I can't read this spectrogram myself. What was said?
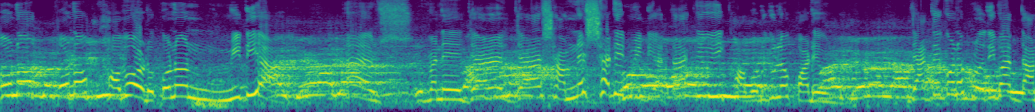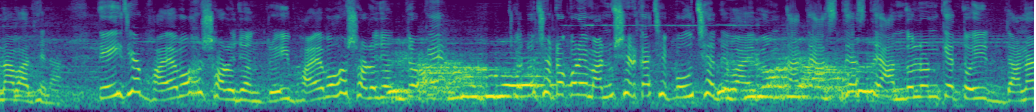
কোনো কোনো খবর কোনো মিডিয়া হ্যাঁ, মানে যারা যারা সামনের সারির মিডিয়া তারা কেউ এই খবরগুলো করেও যাতে কোনো প্রতিবাদ দানা বাঁধে না। তো এই যে ভয়াবহ ষড়যন্ত্র এই ভয়াবহ ষড়যন্ত্রকে ছোট ছোট করে মানুষের কাছে পৌঁছে দেওয়া এবং তাতে আস্তে আস্তে আন্দোলনকে তৈরি দানা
